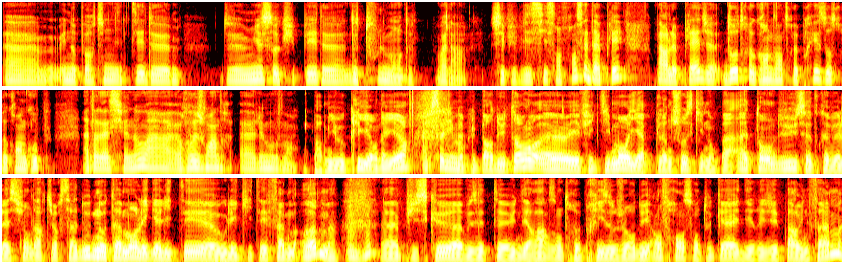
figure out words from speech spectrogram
une opportunité de, mieux s'occuper de, de, tout le monde. Voilà, chez Publicis en France et d'appeler par le pledge d'autres grandes entreprises, d'autres grands groupes internationaux à euh, rejoindre euh, le mouvement. Parmi vos clients d'ailleurs. Absolument. La plupart du temps, euh, effectivement, il y a plein de choses qui n'ont pas attendu cette révélation d'Arthur Sadoud, notamment l'égalité ou l'équité femmes-hommes, mhm. puisque vous êtes une des rares entreprises aujourd'hui, en France en tout cas, est dirigée par une femme.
